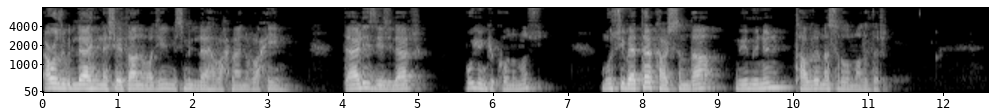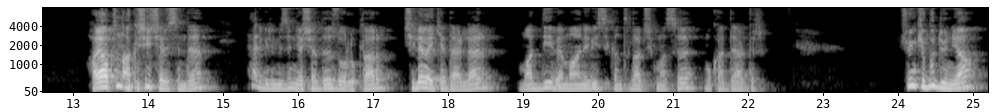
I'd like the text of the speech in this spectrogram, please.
Euzu billahi mineşşeytanirracim. Bismillahirrahmanirrahim. Değerli izleyiciler, bugünkü konumuz musibetler karşısında müminin tavrı nasıl olmalıdır? Hayatın akışı içerisinde her birimizin yaşadığı zorluklar, çile ve kederler, maddi ve manevi sıkıntılar çıkması mukadderdir. Çünkü bu dünya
